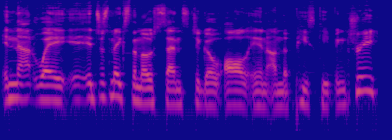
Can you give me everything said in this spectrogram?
in that way it just makes the most sense to go all in on the peacekeeping tree.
